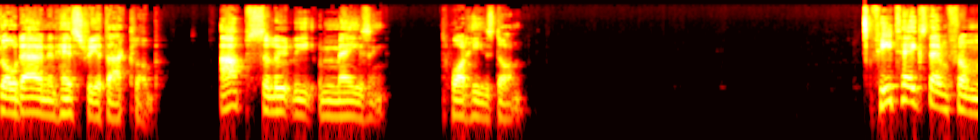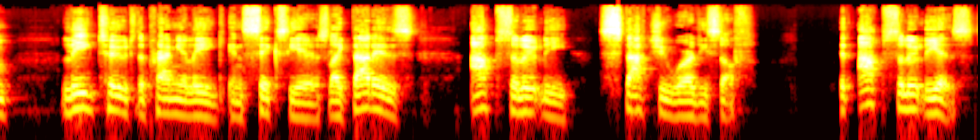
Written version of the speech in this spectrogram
go down in history at that club. Absolutely amazing what he's done. If he takes them from League Two to the Premier League in six years, like that is absolutely statue worthy stuff. It absolutely is.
